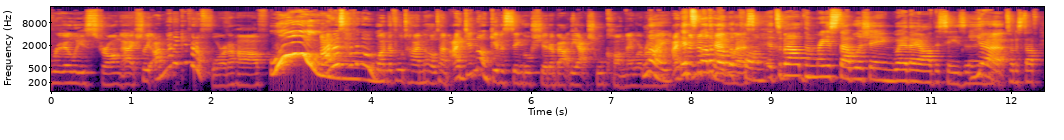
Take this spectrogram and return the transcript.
really strong. Actually, I'm gonna give it a four and a half. Woo! I was having a wonderful time the whole time. I did not give a single shit about the actual con they were no, running. I it's not have cared about the less. con. It's about them reestablishing where they are the season, and Yeah. that sort of stuff.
